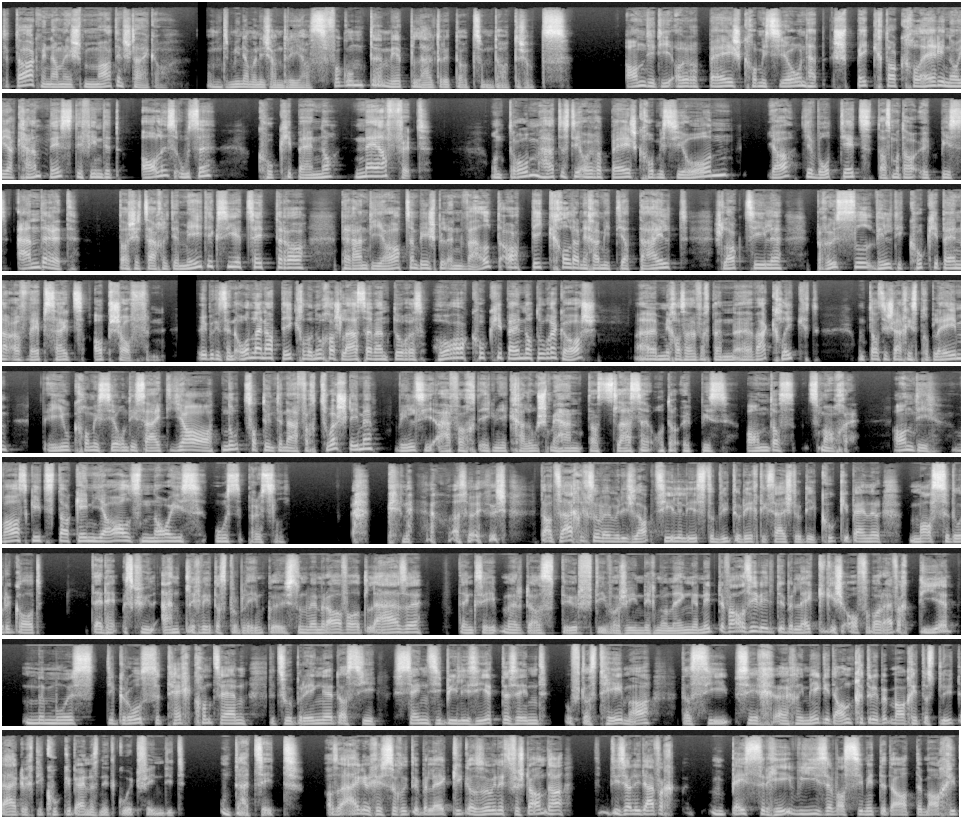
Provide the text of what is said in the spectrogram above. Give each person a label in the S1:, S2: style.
S1: Guten Tag, mein Name ist Martin Steiger.
S2: Und mein Name ist Andreas Vogunten. Wir plaudern hier zum Datenschutz.
S1: Andi, die Europäische Kommission hat spektakuläre neue Erkenntnisse. Die findet alles raus. Cookie-Banner nerven. Und darum hat es die Europäische Kommission, ja, die will jetzt, dass man da etwas ändert. Das war jetzt auch in den Medien etc. Per Ende Jahr zum Beispiel ein Weltartikel, den ich auch mit dir teilt, Schlagziele, Brüssel will die Cookie-Banner auf Websites abschaffen. Übrigens ein Online-Artikel, den du kannst lesen wenn du durch ein Horror-Cookie-Banner durchgehst. Äh, kann es einfach dann äh, wegklickt. Und das ist eigentlich das Problem. Die EU-Kommission, die sagt, ja, die Nutzer tun dann einfach zustimmen, weil sie einfach irgendwie keine Lust mehr haben, das zu lesen oder etwas anderes zu machen. Andi, was gibt es da Geniales Neues aus Brüssel?
S2: Genau, also es ist tatsächlich so, wenn man die Schlagziele liest und wie du richtig sagst, durch die Cookie-Banner-Masse durchgeht, dann hat man das Gefühl, endlich wird das Problem gelöst. Und wenn man anfängt zu lesen, dann sieht man, das dürfte wahrscheinlich noch länger nicht der Fall sein, weil die Überlegung ist offenbar einfach die, man muss die grossen Tech-Konzerne dazu bringen, dass sie sensibilisierter sind auf das Thema, dass sie sich ein bisschen mehr Gedanken darüber machen, dass die Leute eigentlich die Cookie-Banners nicht gut finden. Und that's it. Also eigentlich ist so ein bisschen die Überlegung, also so wie ich es verstanden habe, die sollen einfach besser hinweisen, was sie mit den Daten machen.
